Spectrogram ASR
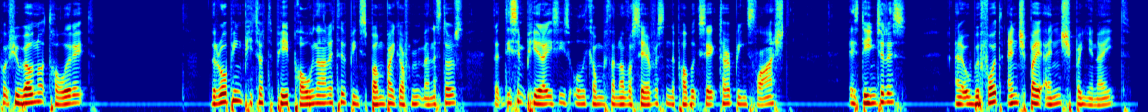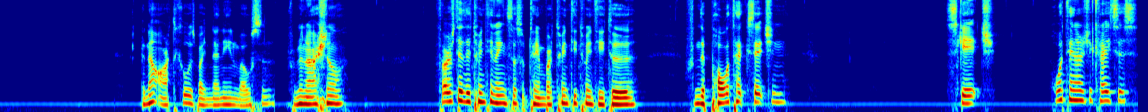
which we will not tolerate. The robbing Peter to pay Paul narrative being spun by government ministers that decent pay rises only come with another service in the public sector being slashed is dangerous and it will be fought inch by inch by Unite. And that article was by Ninian Wilson from the National. Thursday, the 29th of September 2022, from the politics section. Sketch. What energy crisis?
